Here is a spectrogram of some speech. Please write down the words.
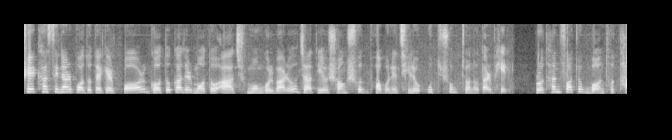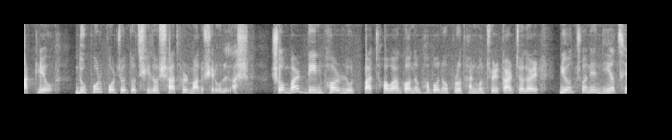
শেখ হাসিনার পদত্যাগের পর গতকালের মতো আজ মঙ্গলবারও জাতীয় সংসদ ভবনে ছিল উৎসুক জনতার ভিড়। প্রধান ফটক বন্ধ থাকলেও দুপুর পর্যন্ত ছিল সাধারণ মানুষের উল্লাস। সোমবার দিনভর লুটপাট হওয়া গণভবন ও প্রধানমন্ত্রীর কার্যালয়ের নিয়ন্ত্রণে নিয়েছে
